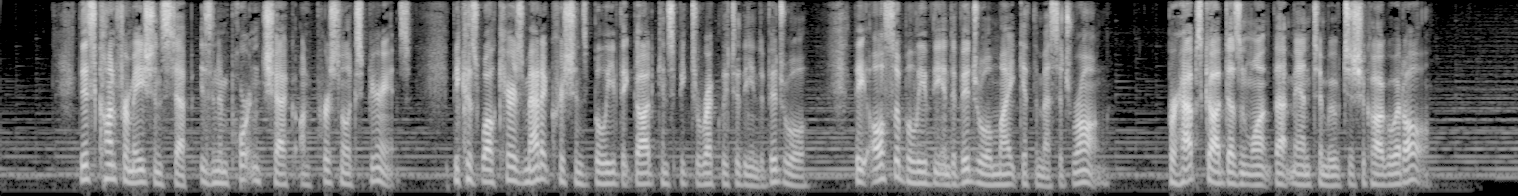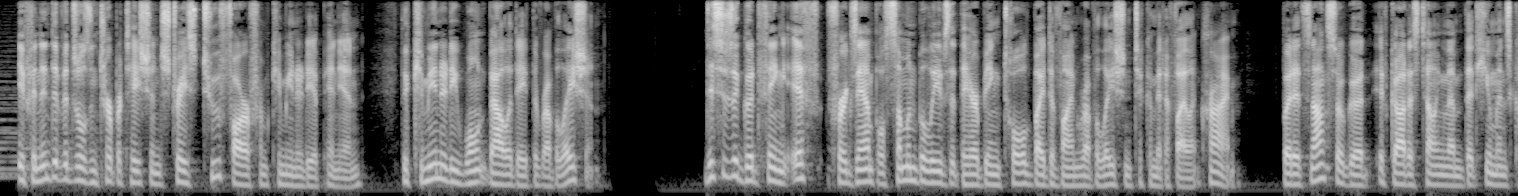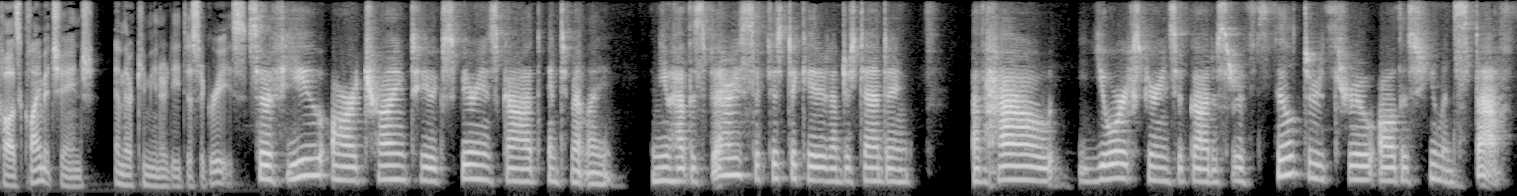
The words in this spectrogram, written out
This confirmation step is an important check on personal experience because while charismatic Christians believe that God can speak directly to the individual, they also believe the individual might get the message wrong. Perhaps God doesn't want that man to move to Chicago at all. If an individual's interpretation strays too far from community opinion, the community won't validate the revelation. This is a good thing if, for example, someone believes that they are being told by divine revelation to commit a violent crime. But it's not so good if God is telling them that humans cause climate change and their community disagrees. So if you are trying to experience God intimately and you have this very sophisticated understanding of how your experience of God is sort of filtered through all this human stuff,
